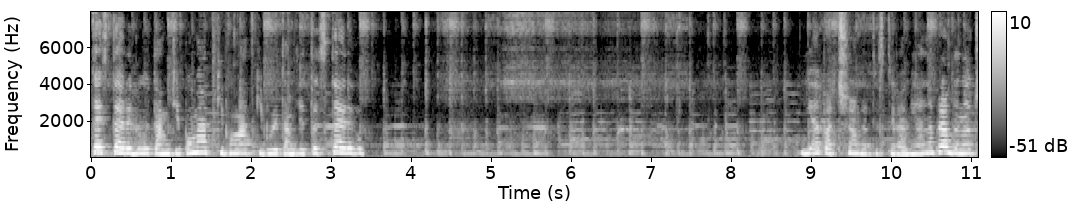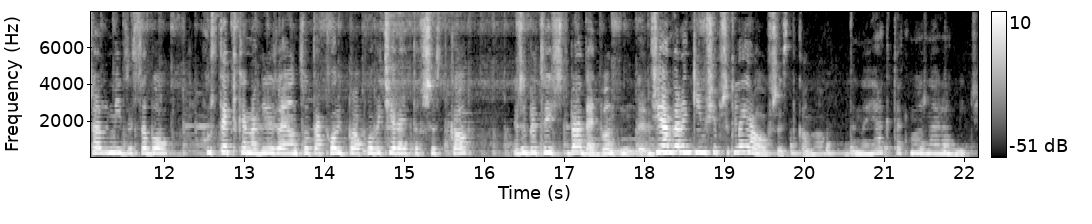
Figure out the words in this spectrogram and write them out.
testery były tam, gdzie pomadki, pomadki były tam, gdzie testery. Ja patrzyłam za testerami, ale naprawdę, no, trzeba by mieć ze sobą chusteczkę nawilżającą taką i po, powycierać to wszystko, żeby coś zbadać, bo wzięłam do ręki i mi się przyklejało wszystko, no. No jak tak można robić?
